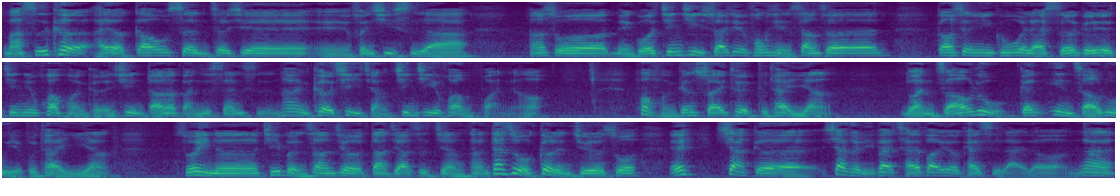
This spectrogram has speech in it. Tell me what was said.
马斯克还有高盛这些呃分析师啊，他说美国经济衰退风险上升，高盛预估未来十二个月经济放缓可能性达到百分之三十。他很客气讲经济放缓的哈，放缓跟衰退不太一样，软着陆跟硬着陆也不太一样，所以呢，基本上就大家是这样看。但是我个人觉得说，哎，下个下个礼拜财报又开始来了哦，那。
